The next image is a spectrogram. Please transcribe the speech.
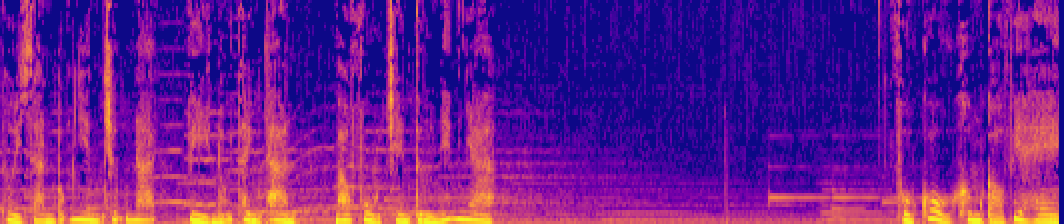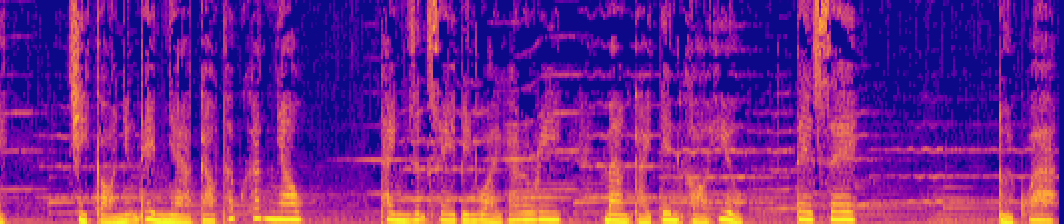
Thời gian bỗng nhiên chững lại Vì nỗi thanh thản. Bao phủ trên từng nếp nhà. Phố cổ không có vỉa hè, Chỉ có những thềm nhà cao thấp khác nhau. Thanh dựng xe bên ngoài gallery, Mang cái tên khó hiểu TC Tối qua,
